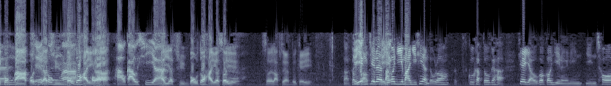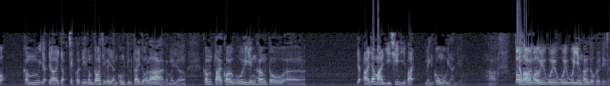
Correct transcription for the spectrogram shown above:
社工啊嗰啲啊，全部都係㗎，校教師啊，係啊，全部都係啊，所以所以納税人都幾嗱，咁總之咧，大概二萬二千人度咯，顧及到嘅嚇，即係由嗰個二零年年初咁入又係入職嗰啲，咁當時嘅人工調低咗啦，咁樣樣，咁大概會影響到誒、呃一啊一萬二千二百名公務人員嚇，就會會會會會影響到佢哋嘅。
